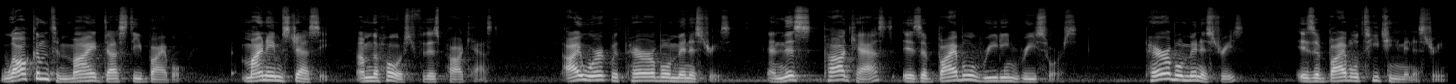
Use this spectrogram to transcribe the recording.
welcome to My Dusty Bible. My name's Jesse. I'm the host for this podcast. I work with Parable Ministries, and this podcast is a Bible reading resource. Parable Ministries is a Bible teaching ministry.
